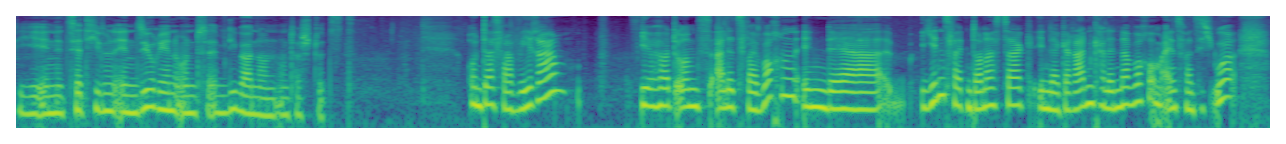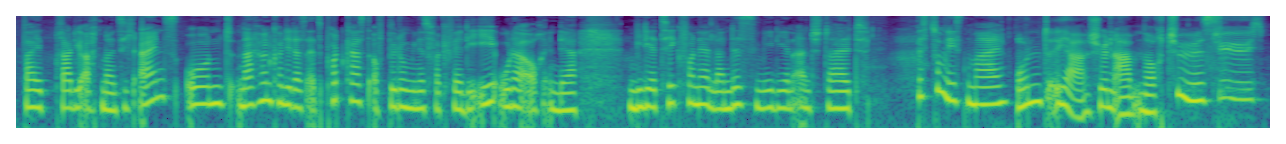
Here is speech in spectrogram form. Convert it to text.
die Initiativen in Syrien und im Libanon unterstützt. Und das war Vera. Ihr hört uns alle zwei Wochen in der jeden zweiten Donnerstag in der geraden Kalenderwoche um 21 Uhr bei Radio 98.1 und nachhören könnt ihr das als Podcast auf bildung-verquer.de oder auch in der Mediathek von der Landesmedienanstalt. Bis zum nächsten Mal. Und ja, schönen Abend noch. Tschüss. Tschüss.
